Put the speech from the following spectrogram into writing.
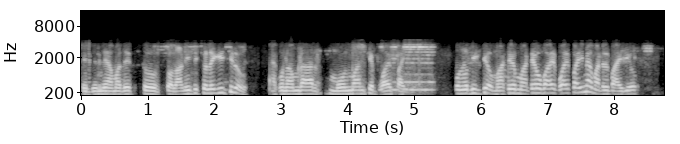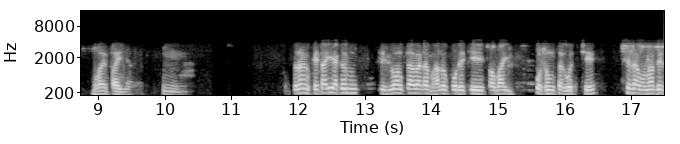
সেই জন্য আমাদের তো তলানিতে চলে গিয়েছিল এখন আমরা আর মন মানকে ভয় পাই না। কোনো দিক দিয়েও মাঠে মাঠেও ভয় ভয় পাই না মাঠের বাইরেও ভয় পাই না সুতরাং সেটাই এখন ইস্টবেঙ্গল ক্লাব একটা ভালো করেছে সবাই প্রশংসা করছে সেটা ওনাদের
